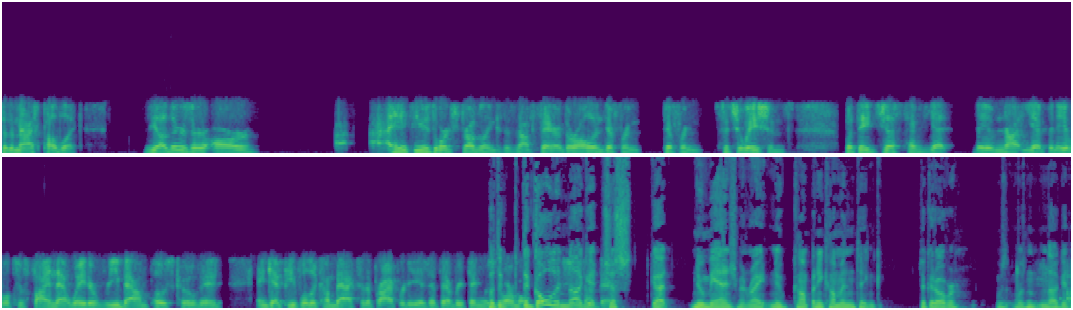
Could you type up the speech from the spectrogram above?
to the mass public. The others are are I, I hate to use the word struggling because it's not fair. They're all in different different situations, but they just have yet they have not yet been able to find that way to rebound post COVID and get people to come back to the property as if everything was But the, normal. the Golden just Nugget just got new management, right? New company come in took it over. Was, wasn't Nugget?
